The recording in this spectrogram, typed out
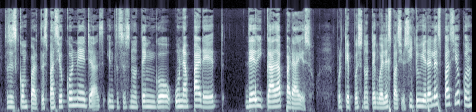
Entonces, comparto espacio con ellas entonces no tengo una pared dedicada para eso, porque pues no tengo el espacio. Si tuviera el espacio, con,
